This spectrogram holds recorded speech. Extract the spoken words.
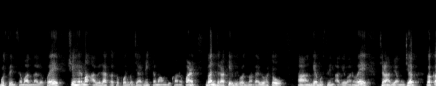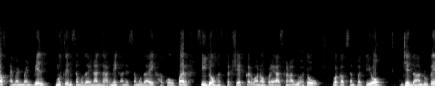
મુસ્લિમ સમાજના લોકોએ શહેરમાં આવેલા કતોપોર બજારની તમામ દુકાનો પણ બંધ રાખી વિરોધ નોંધાવ્યો હતો. આ અંગે મુસ્લિમ આગેવાનોએ જણાવ્યા મુજબ, વકફ એમેન્ડમેન્ટ બિલ મુસ્લિમ સમુદાયના ધાર્મિક અને સામુદાયિક હકો ઉપર સીધો હસ્તક્ષેપ કરવાનો પ્રયાસ ગણાવ્યો હતો. વકફ સંપત્તિઓ જે દાન રૂપે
